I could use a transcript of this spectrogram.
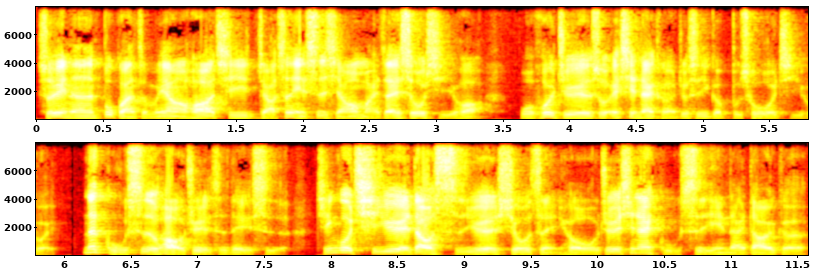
所以呢，不管怎么样的话，其实假设你是想要买再收息的话，我会觉得说，哎，现在可能就是一个不错的机会。那股市的话，我觉得也是类似的。经过七月到十月的修正以后，我觉得现在股市已经来到一个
